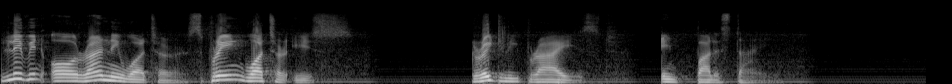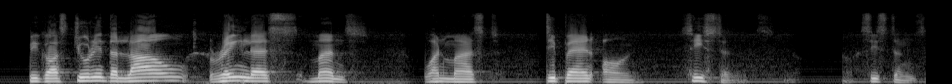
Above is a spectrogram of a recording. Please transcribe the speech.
living or running water, spring water is greatly prized in Palestine. Because during the long rainless months, one must depend on cisterns, cisterns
